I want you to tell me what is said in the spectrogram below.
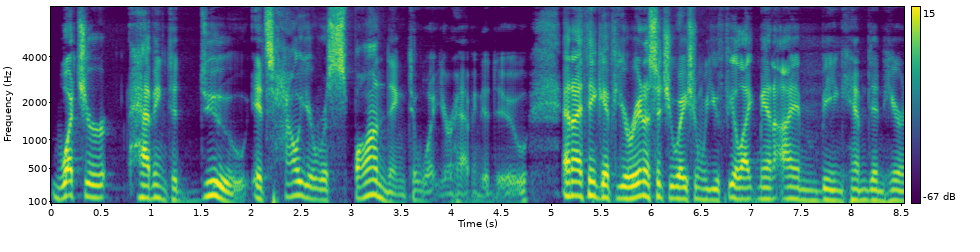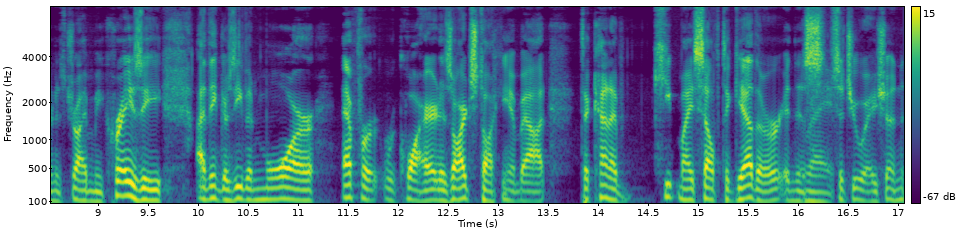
what you're having to do. It's how you're responding to what you're having to do. And I think if you're in a situation where you feel like, man, I am being hemmed in here and it's driving me crazy, I think there's even more effort required, as Art's talking about, to kind of keep myself together in this Right. situation.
